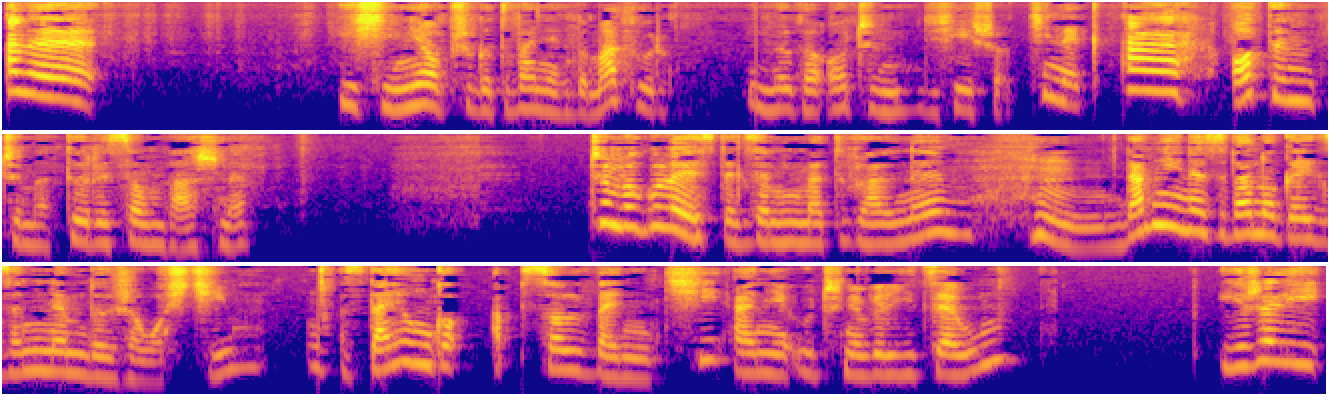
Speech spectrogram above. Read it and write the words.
Ale jeśli nie o przygotowaniach do matur, no to o czym dzisiejszy odcinek? A o tym, czy matury są ważne. Czym w ogóle jest egzamin maturalny? Hmm, dawniej nazywano go egzaminem dojrzałości. Zdają go absolwenci, a nie uczniowie liceum. Jeżeli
